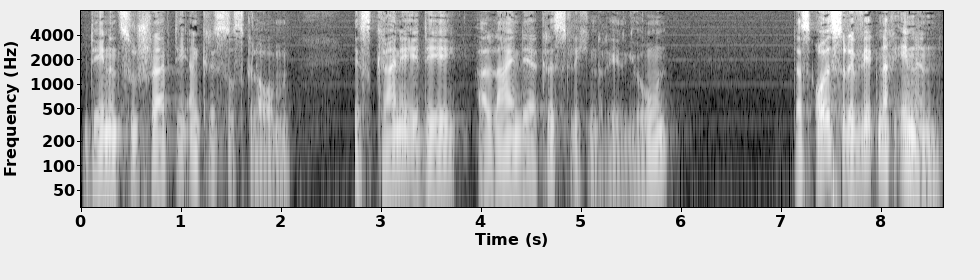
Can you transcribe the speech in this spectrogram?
denen zuschreibt, die an Christus glauben, ist keine Idee allein der christlichen Religion. Das Äußere wirkt nach innen.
